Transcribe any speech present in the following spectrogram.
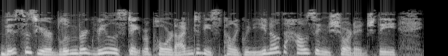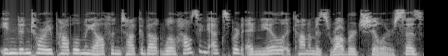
This is your Bloomberg Real Estate Report. I'm Denise Pellegrini. You know the housing shortage, the inventory problem we often talk about? Well, housing expert and Yale economist Robert Shiller says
